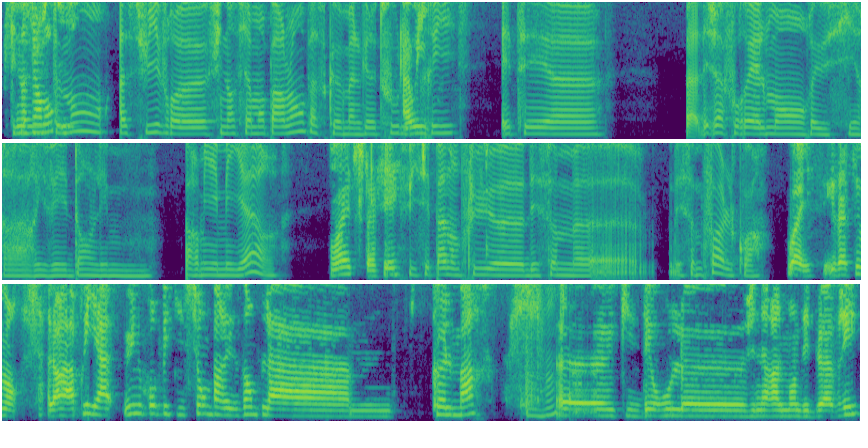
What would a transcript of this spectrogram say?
Financièrement? Justement, à suivre euh, financièrement parlant, parce que malgré tout, les Ah oui. prix étaient. euh, bah, déjà, faut réellement réussir à arriver dans les parmi les meilleurs. Ouais, tout à Et fait. puis, c'est pas non plus euh, des sommes euh, des sommes folles, quoi. Ouais, exactement. Alors après, il y a une compétition, par exemple à hum, Colmar, Mhm. euh, qui se déroule euh, généralement début avril.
